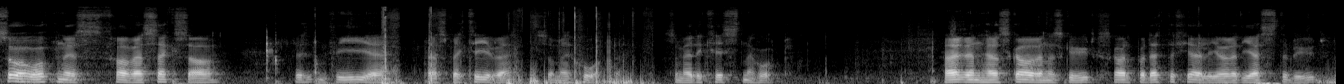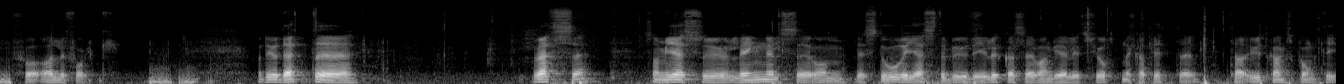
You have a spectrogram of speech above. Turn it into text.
så åpnes fra vers 6 av det vide perspektivet som er håpet, som er det kristne håp. Herren herskarenes Gud skal på dette fjellet gjøre et gjestebud for alle folk. Og Det er jo dette verset som Jesu lignelse om det store gjestebudet i Lukasevangeliets 14. kapittel tar utgangspunkt i,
